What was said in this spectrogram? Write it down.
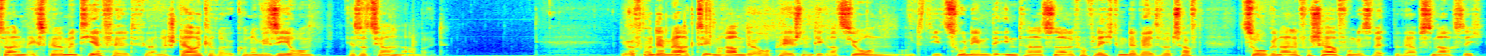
zu einem Experimentierfeld für eine stärkere Ökonomisierung der sozialen Arbeit. Die Öffnung der Märkte im Rahmen der europäischen Integration und die zunehmende internationale Verflechtung der Weltwirtschaft zogen eine Verschärfung des Wettbewerbs nach sich,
